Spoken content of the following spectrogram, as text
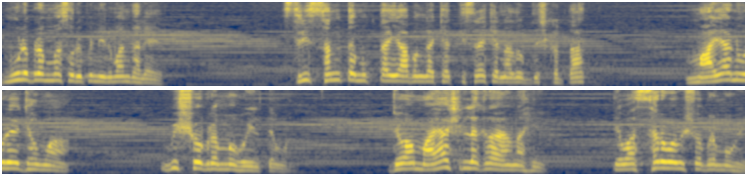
मूळ ब्रह्मस्वरूपी निर्माण झाले आहेत. श्री संत मुक्ताई अभंगाच्या तिसऱ्या चरणात उपदेश करतात मायानुरे जेव्हा विश्वब्रह्म होईल तेव्हा. जेव्हा माया शिल्लक राहणार नाही तेव्हा सर्व विश्वब्रह्म होईल.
